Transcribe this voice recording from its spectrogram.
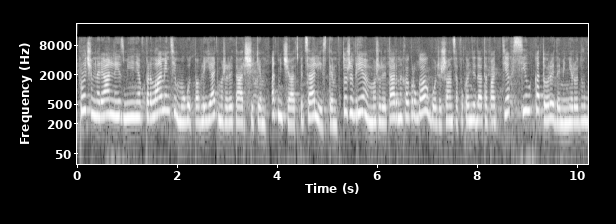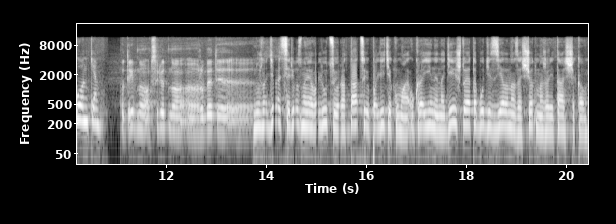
Впрочем, на реальные изменения в парламенте могут повлиять мажоритарщики, отмечают специалисты. В то же время в мажоритарных округах больше шансов у кандидатов от тех сил, которые доминируют в гонке. Нужно делать серьезную эволюцию, ротацию политикума Украины. Надеюсь, что это будет сделано за счет мажоритарщиков.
